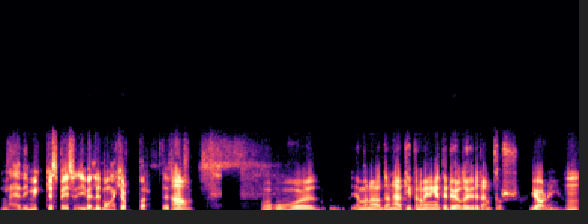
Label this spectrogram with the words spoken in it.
Nej, det är mycket space i väldigt många kroppar. Ja. Och, och, jag menar, den här typen av enheter dödar ju Redemptors, gör den ju. Mm.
